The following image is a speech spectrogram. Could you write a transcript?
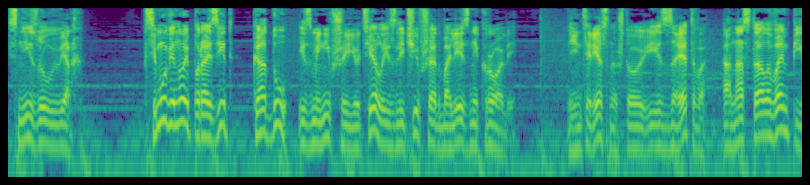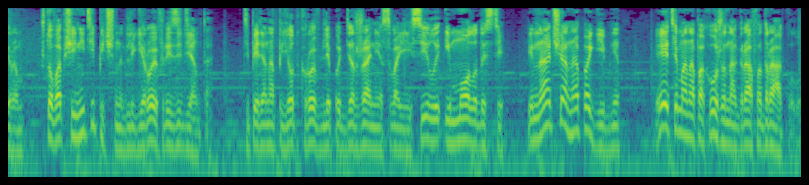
снизу вверх. Всему виной паразит Каду, изменивший ее тело излечивший от болезни крови. Интересно, что из-за этого она стала вампиром, что вообще нетипично для героев Резидента. Теперь она пьет кровь для поддержания своей силы и молодости, иначе она погибнет. Этим она похожа на графа Дракулу.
